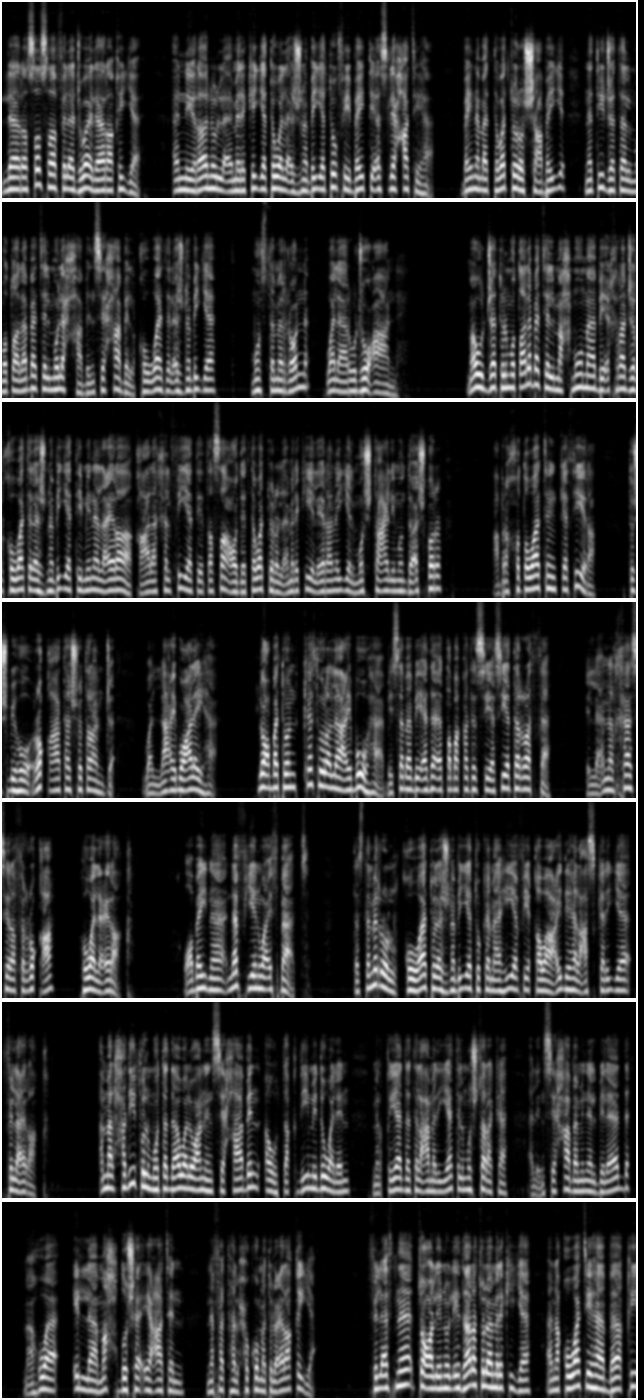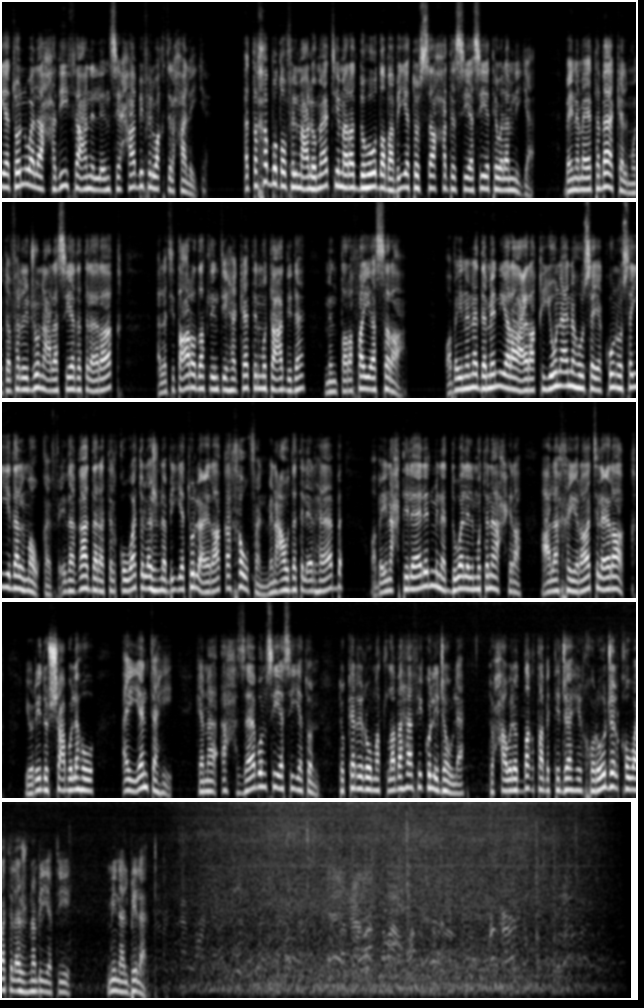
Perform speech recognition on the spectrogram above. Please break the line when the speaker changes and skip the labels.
لا رصاص في الأجواء العراقية. النيران الأمريكية والأجنبية في بيت أسلحتها بينما التوتر الشعبي نتيجة المطالبة الملحة بانسحاب القوات الأجنبية مستمر ولا رجوع عنه. موجة المطالبة المحمومة بإخراج القوات الأجنبية من العراق على خلفية تصاعد التوتر الأمريكي الإيراني المشتعل منذ أشهر عبر خطوات كثيرة تشبه رقعة الشطرنج واللعب عليها. لعبة كثر لاعبوها بسبب أداء الطبقة السياسية الرثة إلا أن الخاسر في الرقعة هو العراق. وبين نفي وإثبات تستمر القوات الأجنبية كما هي في قواعدها العسكرية في العراق. أما الحديث المتداول عن انسحاب أو تقديم دول من قيادة العمليات المشتركة الانسحاب من البلاد ما هو إلا محض شائعات نفتها الحكومة العراقية. في الأثناء تعلن الإدارة الأمريكية أن قواتها باقية ولا حديث عن الانسحاب في الوقت الحالي. التخبط في المعلومات مرده ضبابية الساحة السياسية والأمنية بينما يتباكى المتفرجون على سيادة العراق التي تعرضت لانتهاكات متعددة من طرفي الصراع. وبين ندم يرى عراقيون أنه سيكون سيد الموقف إذا غادرت القوات الأجنبية العراق خوفا من عودة الإرهاب وبين احتلال من الدول المتناحرة على خيرات العراق. يريد الشعب له أن ينتهي كما أحزاب سياسية تكرر مطلبها في كل جولة تحاول الضغط باتجاه خروج القوات الأجنبية من البلاد.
